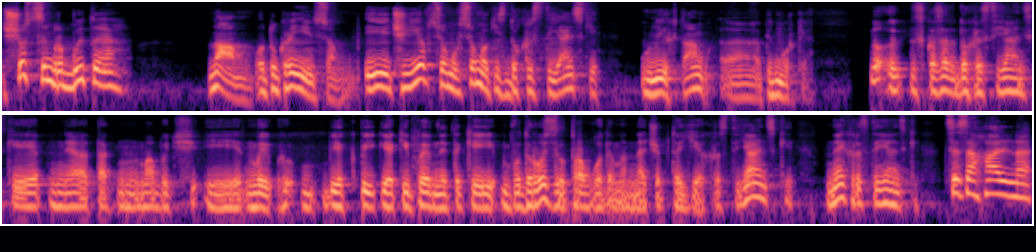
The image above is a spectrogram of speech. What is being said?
що з цим робити нам, от українцям? І чи є в цьому всьому якісь дохристиянські у них там е, підмурки? Ну, сказати дохристиянські, так, мабуть, і ми як, який певний такий водорозділ проводимо, начебто є християнські, не християнські. Це загальна,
